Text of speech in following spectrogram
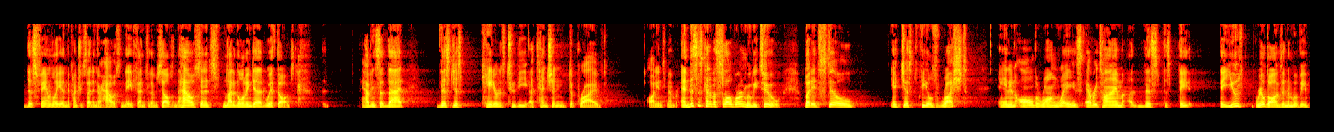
this family in the countryside in their house and they fend for themselves in the house and it's Night of the Living Dead with dogs. Having said that, this just caters to the attention deprived audience member. And this is kind of a slow burn movie too, but it's still it just feels rushed and in all the wrong ways. Every time uh, this this they they use real dogs in the movie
